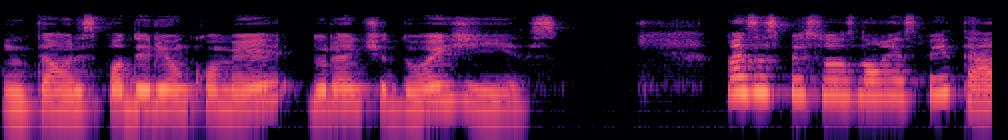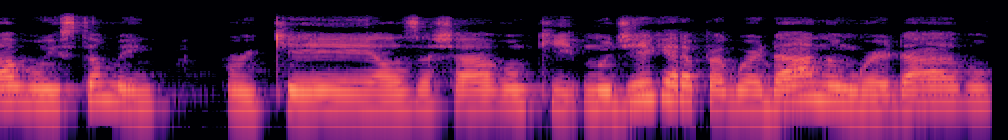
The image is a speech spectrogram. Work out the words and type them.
então eles poderiam comer durante dois dias. Mas as pessoas não respeitavam isso também, porque elas achavam que no dia que era para guardar, não guardavam,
